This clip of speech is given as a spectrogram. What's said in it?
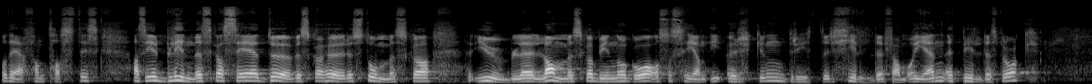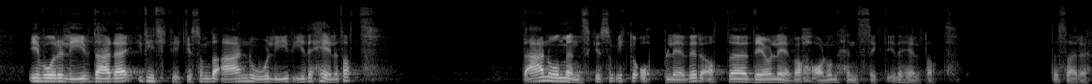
Og det er fantastisk. Han sier blinde skal se, døve skal høre, stumme skal juble, lamme skal begynne å gå. Og så sier han i ørkenen bryter kilder fram. Og igjen et bildespråk i våre liv der det virker ikke som det er noe liv i det hele tatt. Det er noen mennesker som ikke opplever at eh, det å leve har noen hensikt i det hele tatt. Dessverre.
